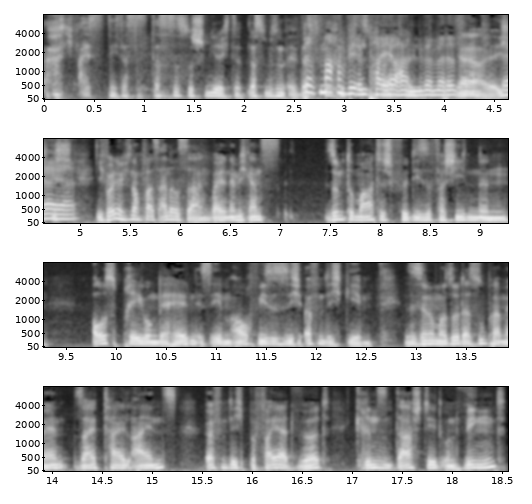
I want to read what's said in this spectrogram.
ach, ich weiß nicht, das ist, das ist so schwierig. Das, müssen, das, das machen wir in ein paar Jahren, wenn wir das ja, sind. Ich, ja, ja. Ich, ich wollte nämlich noch was anderes sagen, weil nämlich ganz symptomatisch für diese verschiedenen Ausprägung der Helden ist eben auch, wie sie sich öffentlich geben. Es ist ja nun mal so, dass Superman seit Teil 1 öffentlich befeiert wird, grinsend dasteht und winkt,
